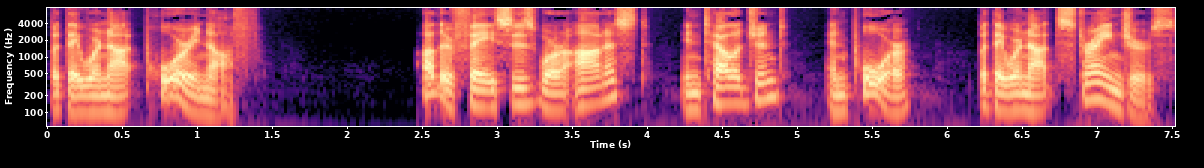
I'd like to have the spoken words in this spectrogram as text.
but they were not poor enough. Other faces were honest, intelligent, and poor, but they were not strangers.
